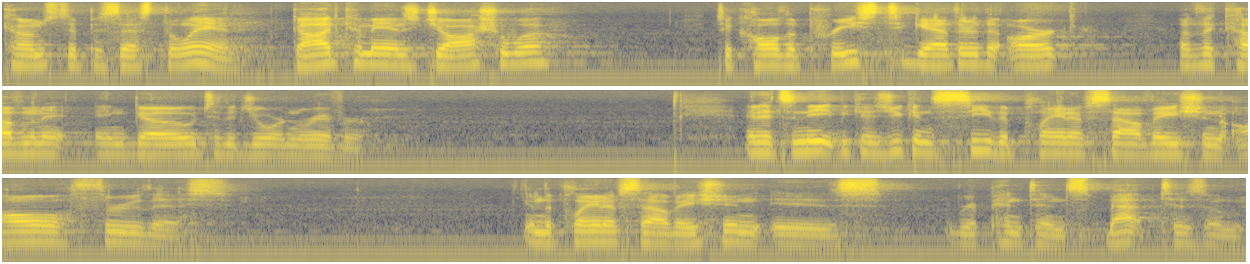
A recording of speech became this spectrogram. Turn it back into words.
comes to possess the land. God commands Joshua to call the priests together the ark of the covenant and go to the Jordan River. And it's neat because you can see the plan of salvation all through this. And the plan of salvation is repentance, baptism,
